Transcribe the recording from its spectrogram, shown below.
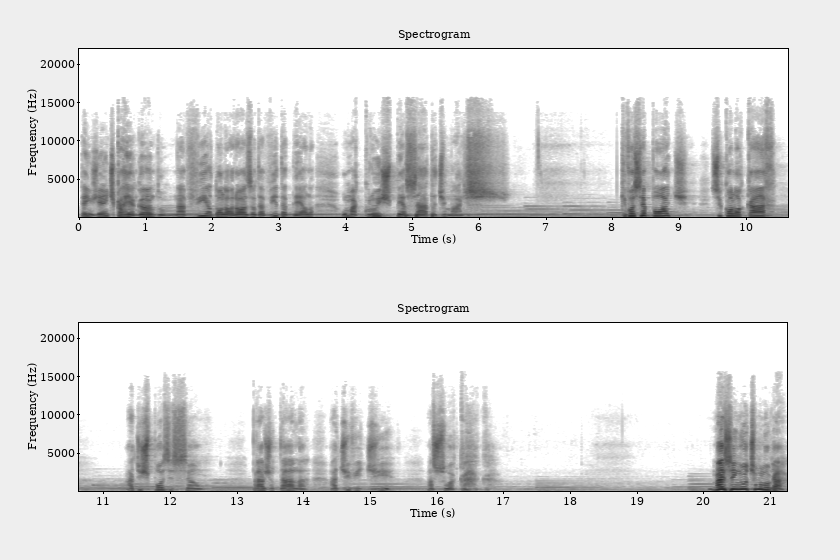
Tem gente carregando na via dolorosa da vida dela uma cruz pesada demais. Que você pode se colocar à disposição para ajudá-la a dividir a sua carga. Mas em último lugar,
